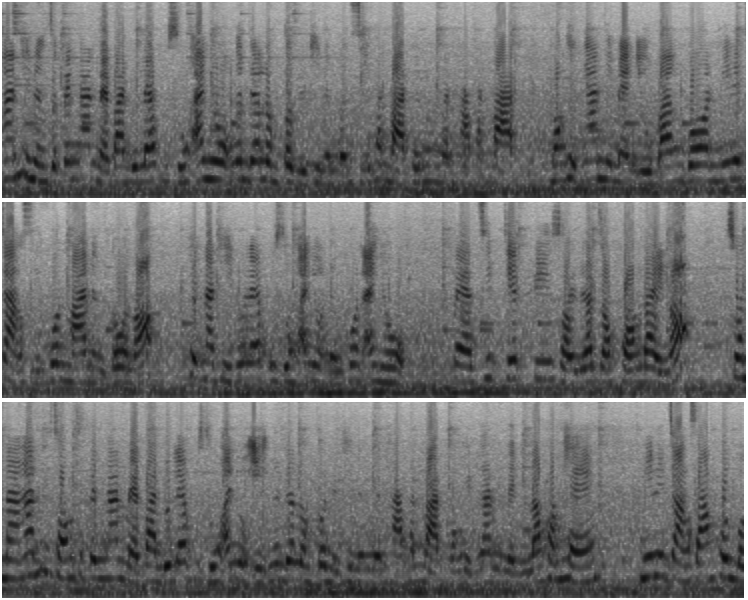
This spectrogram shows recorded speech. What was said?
งานที่หนึ่งจะเป็นงานแม่บ้านดูแลผู้สูงอายุเงินเดือนเริ่มต้นอยู่ที่14,000บาทถึง15,000บาท มองเห็นงานนี่แมนอยู่บางบอนมีในจ้างสีคนมาหนึ่งตัวเนาะ เฮ็ดหนาทีดูแลผู้สูงอายุหนึ่งคนอายุ 87 ปีซอยเหลือเจ้าของได้เนาะส่วนงานที่สองจะเป็นงานแม่บ้านดูแลผู้สูงอายุอีกเงินเดือนเริ่มต้นอยู่ที่หนึ่งหมื่นห้าพันบาทของเห็นงานนี่แมนอยู่ล่าความแพงมีในจ้างสามคนบ่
